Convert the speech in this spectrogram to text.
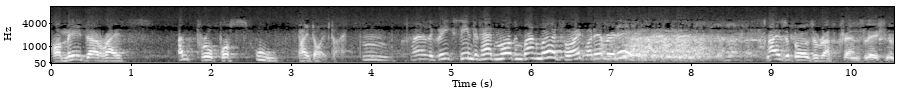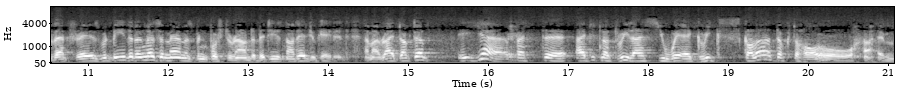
homeda rais anthropos ou paidoitai. Well, the Greeks seem to have had more than one word for it, whatever it is. I suppose a rough translation of that phrase would be that unless a man has been pushed around a bit, he is not educated. Am I right, Doctor? Uh, yeah, but uh, I did not realize you were a Greek scholar, Dr. Hall. Oh, I'm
